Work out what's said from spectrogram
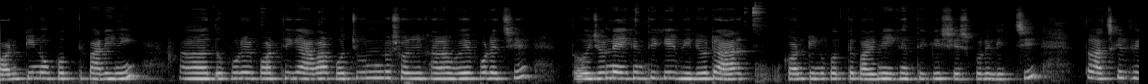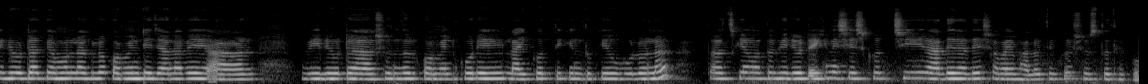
কন্টিনিউ করতে পারিনি। দুপুরের পর থেকে আবার প্রচণ্ড শরীর খারাপ হয়ে পড়েছে। তো ওই জন্য এখান থেকে ভিডিওটা আর কন্টিনিউ করতে পারিনি। এখান থেকে শেষ করে দিচ্ছি। তো আজকের ভিডিওটা কেমন লাগল কমেন্টে জানাবে। আর ভিডিওটা সুন্দর কমেন্ট করে লাইক করতে কিন্তু কেউ ভুলো না। তো আজকের মতো ভিডিওটা এখানে শেষ করছি। রাধে রাধে সবাই ভালো থেকো সুস্থ থেকো।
